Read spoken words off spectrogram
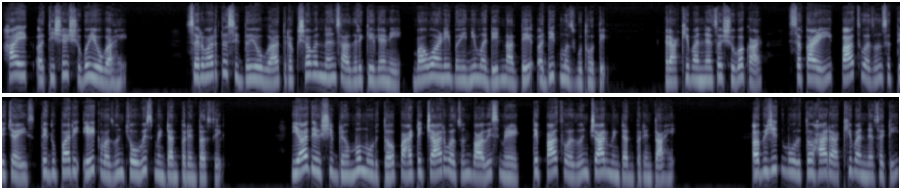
हा एक अतिशय शुभ योग आहे. सर्वार्थ सिद्धयोगात रक्षाबंधन साजरे केल्याने भाऊ आणि बहिणीमधील नाते अधिक मजबूत होते. राखी बांधण्याचा शुभकाळ सकाळी पाच वाजून सत्तेचाळीस ते दुपारी एक वाजून चोवीस मिनिटांपर्यंत असेल. या दिवशी ब्रह्ममुहूर्त पहाटे चार वाजून बावीस मिनिट ते पाच वाजून चार मिनिटांपर्यंत आहे. अभिजित मुहूर्त हा राखी बांधण्यासाठी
